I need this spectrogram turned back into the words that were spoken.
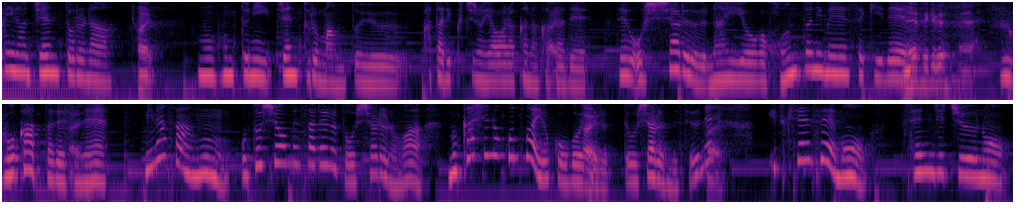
りのジェントルなはいもう本当にジェントルマンという語り口の柔らかな方で、でおっしゃる内容が本当に明晰明で晰ですね。すごかったですね。皆さんお年を召されるとおっしゃるのは昔のことはよく覚えてるっておっしゃるんですよね。はい。五木先生も戦時中の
